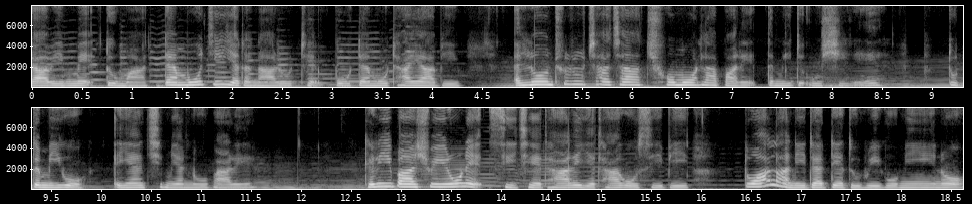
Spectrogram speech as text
ဒါပေမဲ့သူ့မှာတန်မိုးကြီးယတနာတို့ထက်ပိုတန်မိုးထားရပြီးအလွန်ထူးထူးခြားခြားချောမောလှပတဲ့သမီးတူရှိတယ်သူ့သမီးကိုအယမ်းချစ်မြတ်နိုးပါတယ် ဂရီပါရွှေရိုးနဲ့စီချဲထားတဲ့ယထာကိုစီပြီးတွာလာနေတတ်တဲ့သူတွေကိုမြင်ရင်တော့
